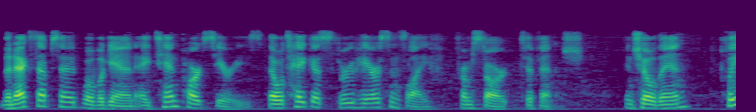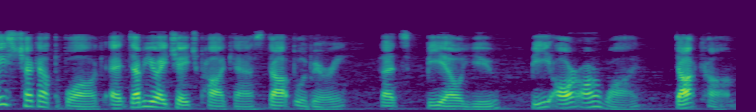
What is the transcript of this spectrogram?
The next episode will begin a 10 part series that will take us through Harrison's life from start to finish. Until then, please check out the blog at whhpodcast.blubrry, that's B L U B R R Y, dot com,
